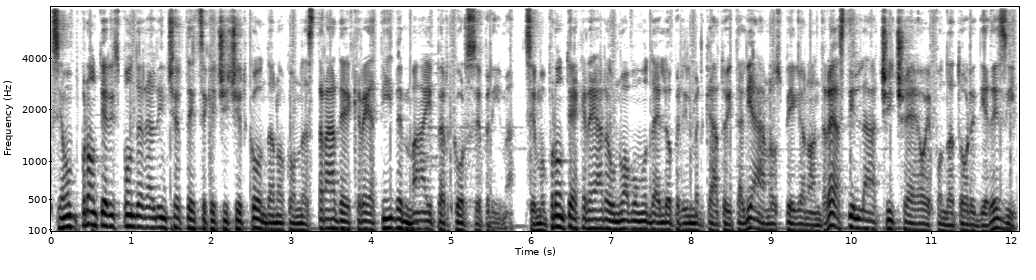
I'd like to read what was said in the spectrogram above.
Siamo pronti a rispondere alle incertezze che ci circondano con strade creative mai percorse prima. Siamo pronti a creare un nuovo modello per il mercato italiano, spiegano Andrea Stillacci, CEO e fondatore di Eresi,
